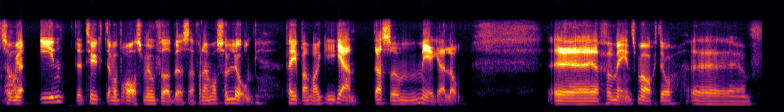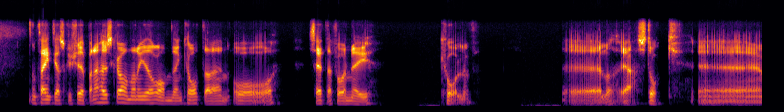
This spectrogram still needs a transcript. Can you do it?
Som Ja. jag inte tyckte var bra som honförbössa för den var så lång. Pipan var gigant, alltså mega lång. Eh, för min smak då. Eh, jag tänkte jag skulle köpa den här Husqvarnan och göra om den, korta den och sätta på en ny kolv. Eh, eller ja, stock. Eh,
